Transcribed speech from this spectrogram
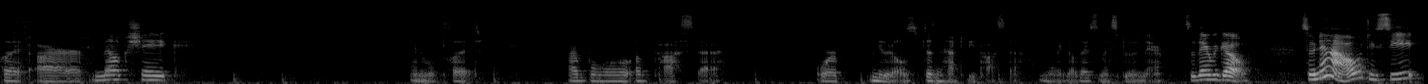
put our milkshake, and we'll put our bowl of pasta or noodles. Doesn't have to be pasta. And there we go. There's my spoon there. So there we go. So now, do you see?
